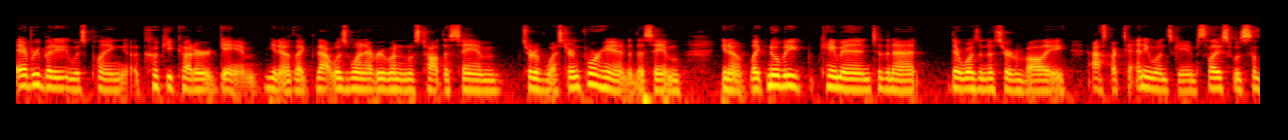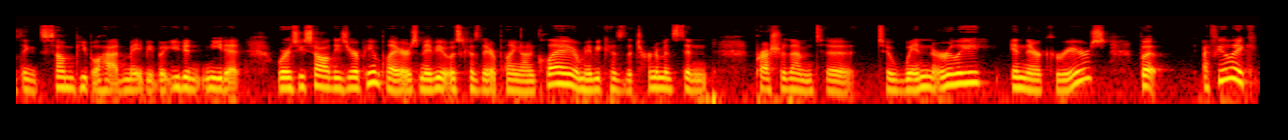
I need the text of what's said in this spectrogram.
everybody was playing a cookie cutter game, you know, like that was when everyone was taught the same sort of western forehand and the same, you know, like nobody came into the net there wasn't a serve and volley aspect to anyone's game. Slice was something some people had maybe, but you didn't need it. Whereas you saw these European players, maybe it was because they were playing on clay, or maybe because the tournaments didn't pressure them to to win early in their careers. But I feel like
